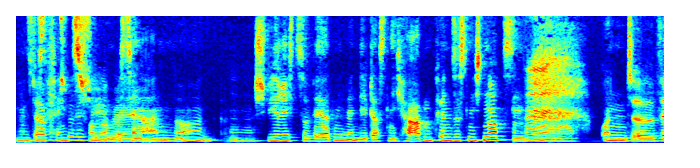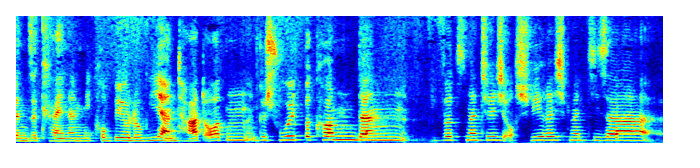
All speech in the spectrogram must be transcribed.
und das da ist fängt es schon so ein bisschen ja. an, ne? schwierig zu werden. Wenn die das nicht haben, können sie es nicht nutzen. Und äh, wenn sie keine Mikrobiologie an Tatorten geschult bekommen, dann wird es natürlich auch schwierig mit dieser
